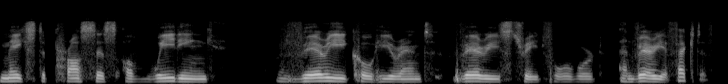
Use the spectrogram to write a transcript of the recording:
makes the process of weighting very coherent, very straightforward, and very effective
